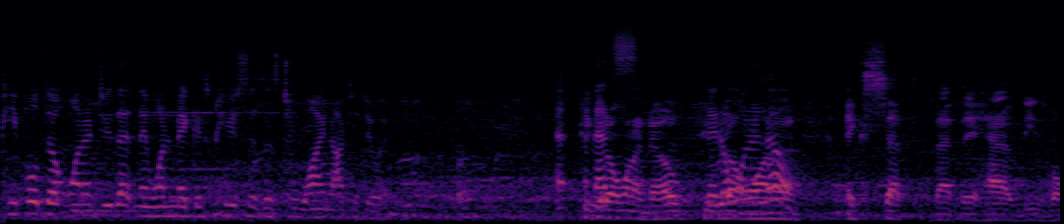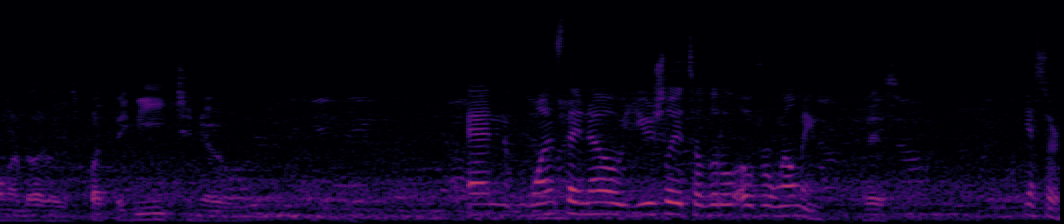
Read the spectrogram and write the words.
people don't want to do that and they want to make excuses as to why not to do it and People that's- don't want to know. People they don't, want to know to accept that they have these vulnerabilities, but they need to know. and once they know usually it's a little overwhelming It is. yes sir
